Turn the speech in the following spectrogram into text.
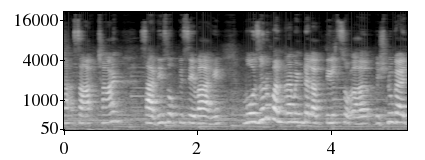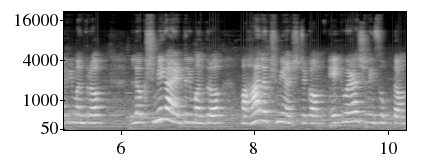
छा- सा- छान साधी सोपी सेवा आहे. मोजून पंधरा मिनटं लागतील. सो विष्णू गायत्री मंत्र लक्ष्मी गायत्री मंत्र महालक्ष्मी अष्टकम एक वेळा श्रीसुक्तम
